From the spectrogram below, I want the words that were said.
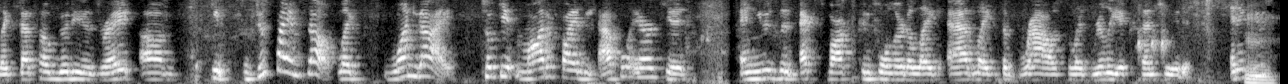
like that's how good he is, right? Um, he just by himself, like one guy took it, modified the Apple ARKit, and used an Xbox controller to like add like the brows to like really accentuate it. And if you Mm.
